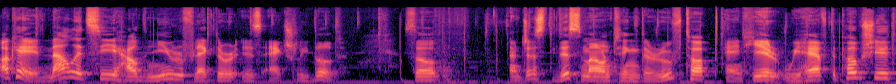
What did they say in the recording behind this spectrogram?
Okay, now let's see how the new reflector is actually built. So I'm just dismounting the rooftop and here we have the Pope shield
